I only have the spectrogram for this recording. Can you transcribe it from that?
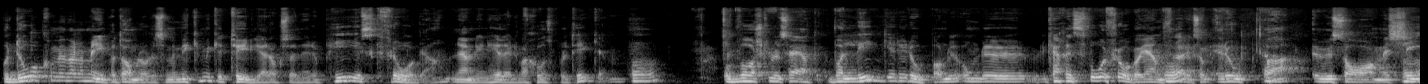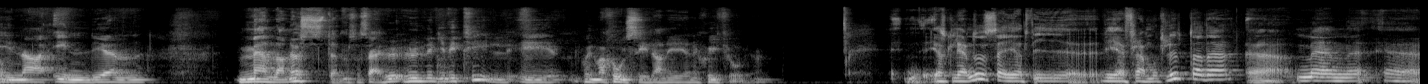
Och då kommer man in på ett område som är mycket, mycket tydligare också en europeisk fråga, nämligen hela innovationspolitiken. Mm. Och var skulle du säga att, var ligger Europa? Om du, om du, det kanske är en svår fråga att jämföra mm. liksom, Europa, ja. USA med Kina, mm. Indien, Mellanöstern. Så att säga. Hur, hur ligger vi till i, på innovationssidan i energifrågor? Jag skulle ändå säga att vi, vi är framåtlutade, eh, men eh,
